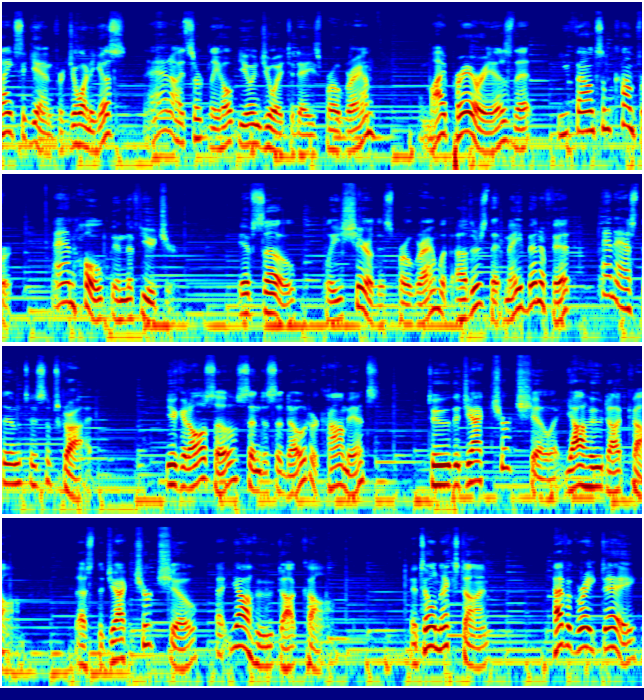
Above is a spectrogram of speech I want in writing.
Thanks again for joining us, and I certainly hope you enjoyed today's program. And my prayer is that you found some comfort and hope in the future. If so, please share this program with others that may benefit and ask them to subscribe. You can also send us a note or comments to the Jack Church Show at yahoo.com. That's the Jack Church Show at yahoo.com. Until next time, have a great day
